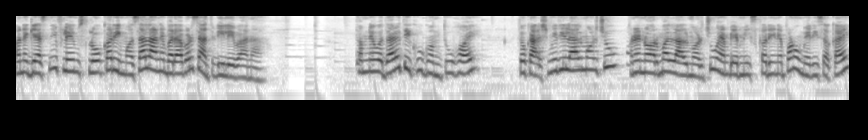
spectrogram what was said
અને ગેસની ફ્લેમ સ્લો કરી મસાલાને બરાબર સાંતળી લેવાના. તમને વધારે તીખું ગમતું હોય તો કાશ્મીરી લાલ મરચું અને નોર્મલ લાલ મરચું એમ બે મિક્સ કરીને પણ ઉમેરી શકાય.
